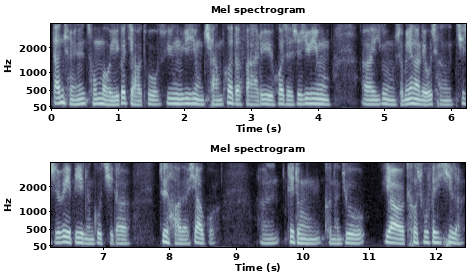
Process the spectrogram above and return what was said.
单纯从某一个角度用运用强迫的法律，或者是运用呃一种什么样的流程，其实未必能够起到最好的效果。嗯，这种可能就要特殊分析了。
